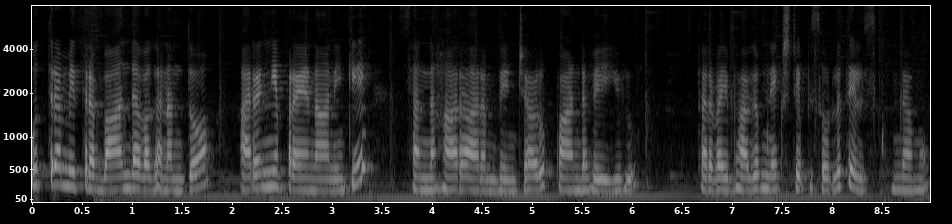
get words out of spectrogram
పుత్రమిత్ర బాంధవగణంతో అరణ్య ప్రయాణానికి సన్నహార ఆరంభించారు పాండవేయులు. తర్వాయి భాగం నెక్స్ట్ ఎపిసోడ్లో తెలుసుకుందాము.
